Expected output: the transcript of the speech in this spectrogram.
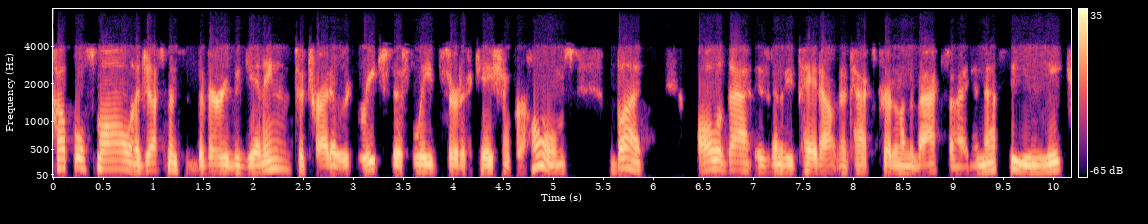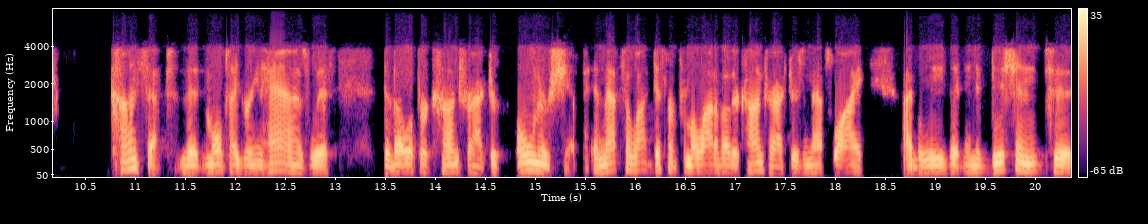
couple small adjustments at the very beginning to try to re- reach this LEED certification for homes, but all of that is going to be paid out in a tax credit on the backside. And that's the unique concept that multi green has with developer contractor ownership. And that's a lot different from a lot of other contractors. And that's why I believe that in addition to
